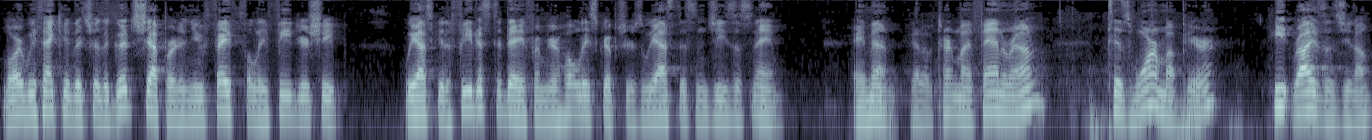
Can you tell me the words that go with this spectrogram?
Lord, we thank you that you're the good shepherd and you faithfully feed your sheep. We ask you to feed us today from your holy scriptures. We ask this in Jesus' name. Amen. Got to turn my fan around. Tis warm up here. Heat rises, you know.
